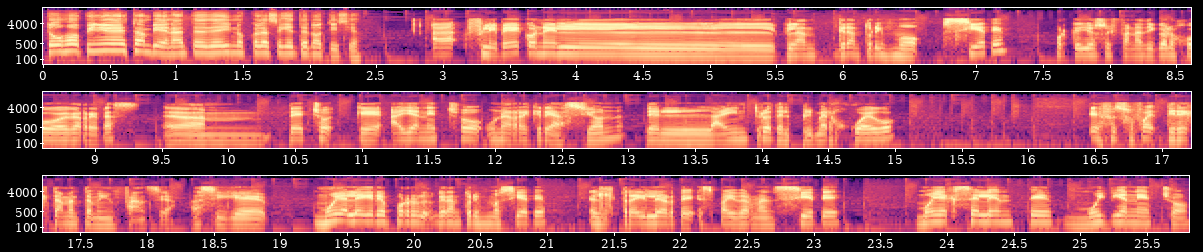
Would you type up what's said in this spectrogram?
tus opiniones también, antes de irnos con la siguiente noticia. Ah, flipé con el Gran, Turismo 7 porque yo soy fanático de los juegos de carreras. Em, de hecho, que hayan hecho una recreación de la intro del primer juego, eso fue directamente a mi infancia. Así que muy alegre por Gran Turismo 7. El trailer de Spider-Man 7, muy excelente, muy bien hecho.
